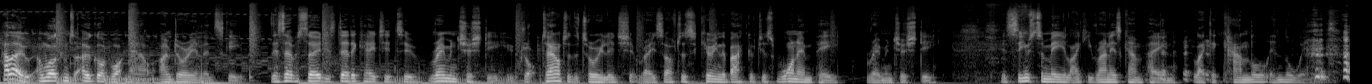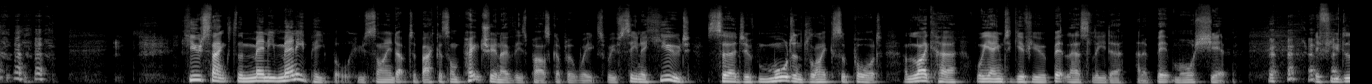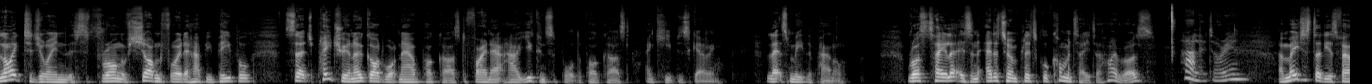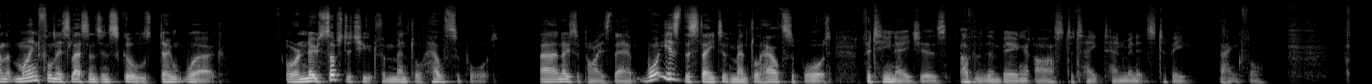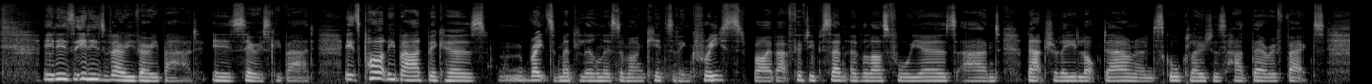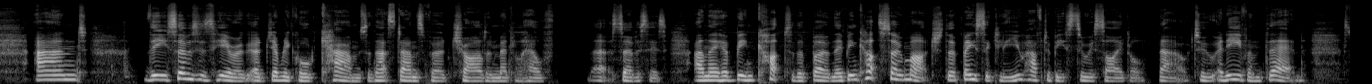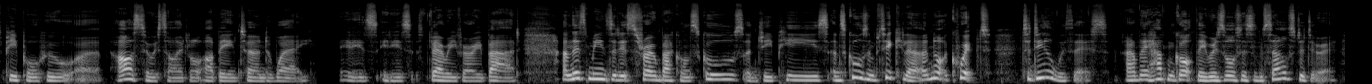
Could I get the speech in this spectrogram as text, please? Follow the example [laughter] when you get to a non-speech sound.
Hello, and welcome to Oh God What Now? I'm Dorian Lynskey. This episode is dedicated to Rehman Chishti, who dropped out of the Tory leadership race after securing the back of just one MP, Rehman Chishti. It seems to me like he ran his campaign [laughs] like a candle in the wind. Huge thanks to the many, many people who signed up to back us on Patreon over these past couple of weeks. We've seen a huge surge of Mordaunt like support, and like her, we aim to give you a bit less leader and a bit more ship. If you'd like to join this throng of Schadenfreude happy people, search Patreon Oh God What Now podcast to find out how you can support the podcast and keep us going. Let's meet the panel. Ros Taylor is an editor and political commentator. Hi, Ros. Hello, Dorian. A major study has found that mindfulness lessons in schools don't work or are no substitute for mental health support. Uh, no surprise there. What is the state of mental health support for teenagers other than being asked to take 10 minutes to be thankful? It is. It is very, very bad. It is seriously bad. It's partly bad because rates of mental illness among kids have increased by about fifty percent over the last four years, and naturally, lockdown and school closures had their effects. And the services here are generally called CAMS, and that stands for Child and Mental Health uh, services, and they have been cut to the bone. They've been cut so much that basically you have to be suicidal now to, and even then, people who uh, are suicidal are being turned away. It is it is very very bad, and this means that it's thrown back on schools and GPs, and schools in particular are not equipped to deal with this, and they haven't got the resources themselves to do it.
